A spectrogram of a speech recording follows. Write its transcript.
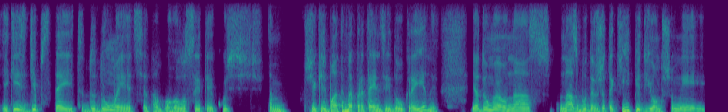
якийсь deep state додумається там оголосити якусь там якісь там претензії до України, я думаю, в нас в нас буде вже такий підйом, що ми,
